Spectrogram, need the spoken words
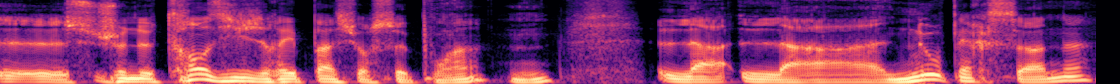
euh, je ne transigerai pas sur ce point. hein. La, la, nos personnes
